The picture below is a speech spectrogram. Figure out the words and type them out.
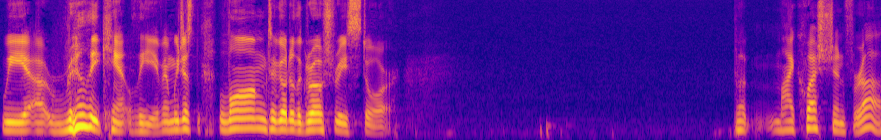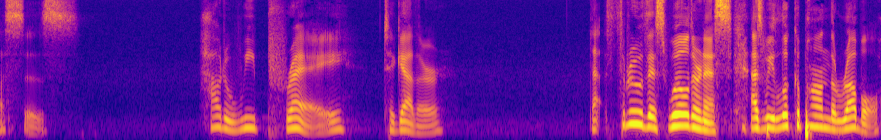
we uh, really can't leave and we just long to go to the grocery store. But my question for us is how do we pray together that through this wilderness, as we look upon the rubble,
